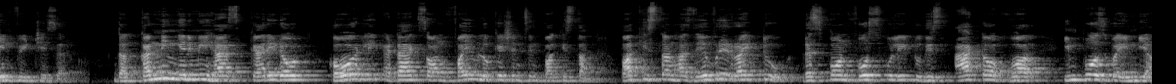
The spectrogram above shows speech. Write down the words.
ఏం ట్వీట్ చేశారు? The cunning enemy has carried out cowardly attacks on five locations in Pakistan. Pakistan has every right to respond forcefully to this act of war impose by India.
